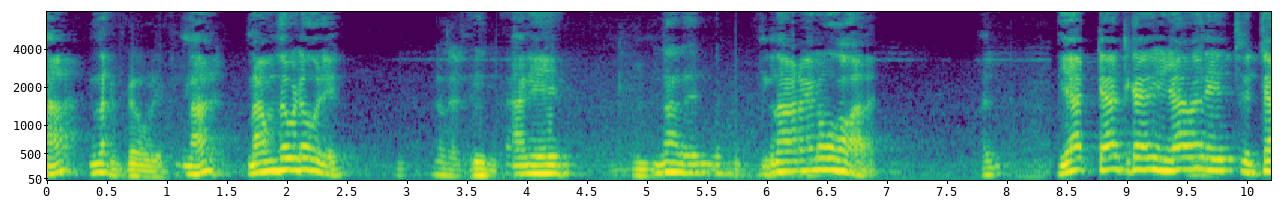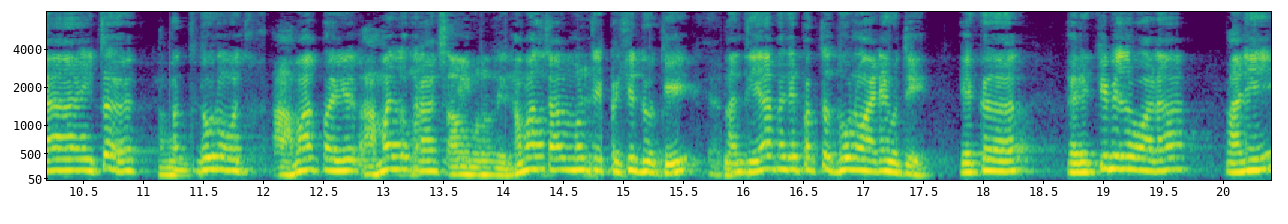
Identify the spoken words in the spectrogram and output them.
हा? नामदेव डवळे आणि नारायण ओव्हाळ या त्या ठिकाणी यावेळी त्या इथं फक्त दोन हमाल हमाल लोक. हमाल चाल म्हणून. ते प्रसिद्ध होती. आणि यामध्ये फक्त दोन वाडे होते. एक रिकिबीचा वाडा आणि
